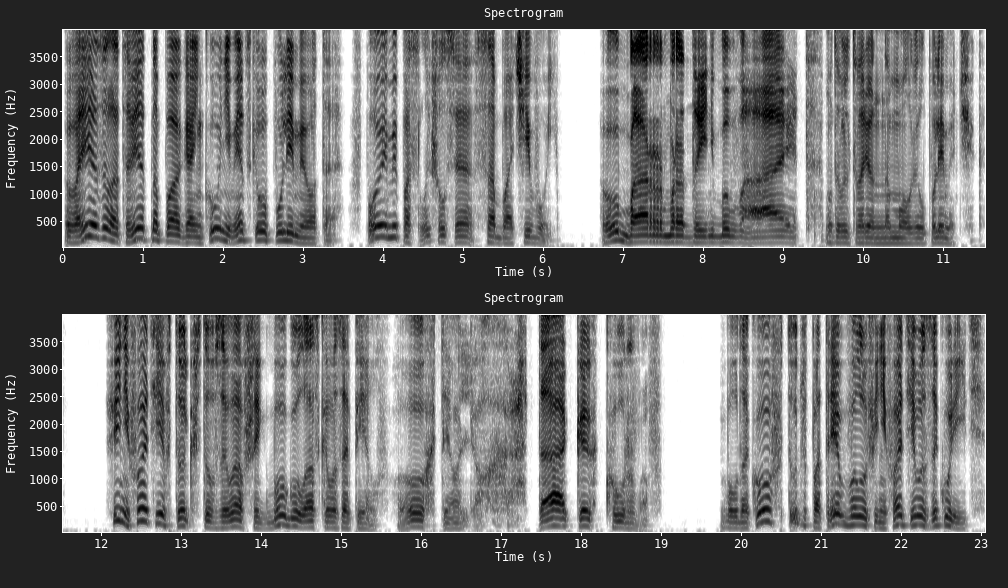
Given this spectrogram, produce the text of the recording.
врезал ответно по огоньку немецкого пулемета. В поэме послышался собачий вой. «У Барбара дынь бывает», — удовлетворенно молвил пулеметчик. Финифатьев, только что взывавший к Богу, ласково запел. «Ух ты, Олеха, так их курвов!» Булдаков тут же потребовал у Финифатьева закурить.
